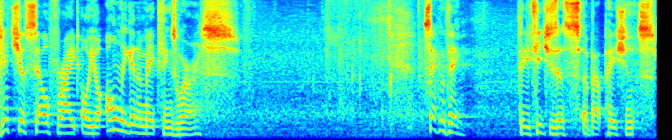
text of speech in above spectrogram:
Get yourself right, or you're only going to make things worse. Second thing that he teaches us about patience,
